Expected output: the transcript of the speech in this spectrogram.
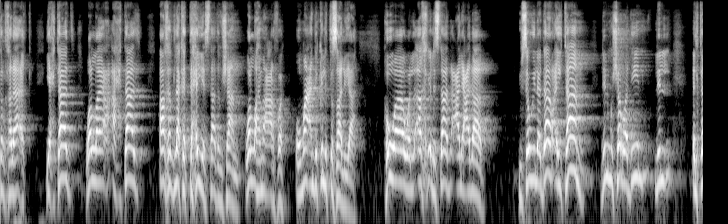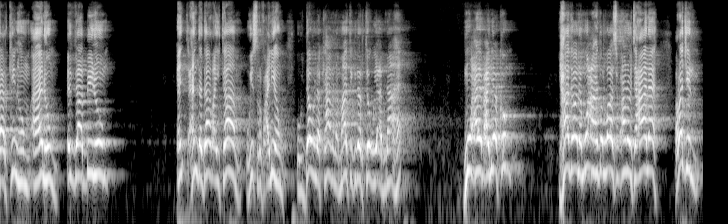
الخلائق. يحتاج والله أحتاج أخذ لك التحية أستاذ هشام. والله ما أعرفه وما عندي كل اتصال وياه. هو والأخ الأستاذ علي عذاب. مسوي له دار أيتام للمشردين للتاركينهم أهلهم الذابينهم. أنت عنده دار أيتام ويصرف عليهم. ودوله كاملة ما تقدر توي أبنائها. مو عيب عليكم. هذا ولا مو عهد الله سبحانه وتعالى. رجل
